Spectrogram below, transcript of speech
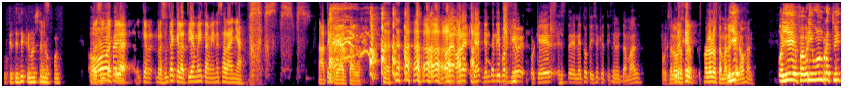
¿Por qué te dice que no seas Es- enojón? Oh, Resulta, está que la, que resulta que la tía May también es araña. No te creas, Tavo. Ahora, ahora ya, ya entendí por qué, por qué este Neto te dice que te dicen el tamal. Porque solo los, solo los tamales Oye, se enojan. Oye, Fabri, hubo un retweet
